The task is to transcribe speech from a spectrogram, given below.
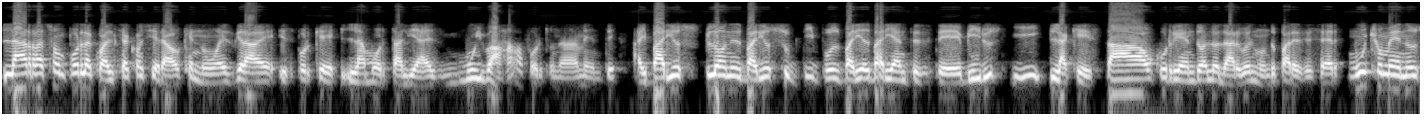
la razón por la cual se ha considerado que no es grave es porque la mortalidad es muy baja, afortunadamente. Hay varios clones, varios subtipos, varias variantes de este virus y la que está ocurriendo a lo largo del mundo parece ser mucho menos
